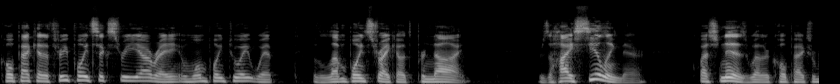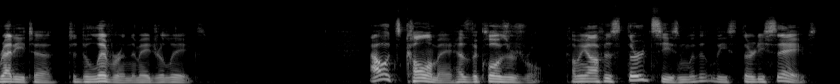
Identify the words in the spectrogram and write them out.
Kopech had a 3.63 ERA and 1.28 whip with 11 point strikeouts per nine. There's a high ceiling there. Question is whether Kopech's ready to, to deliver in the major leagues. Alex Colome has the closer's role, coming off his third season with at least 30 saves.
